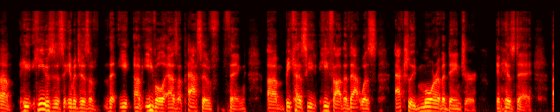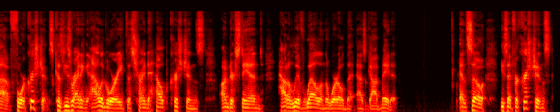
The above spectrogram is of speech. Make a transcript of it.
Um, he he uses images of that e- of evil as a passive thing um, because he he thought that that was actually more of a danger in his day uh, for Christians because he's writing allegory that's trying to help Christians understand how to live well in the world that as God made it. And so he said for Christians,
